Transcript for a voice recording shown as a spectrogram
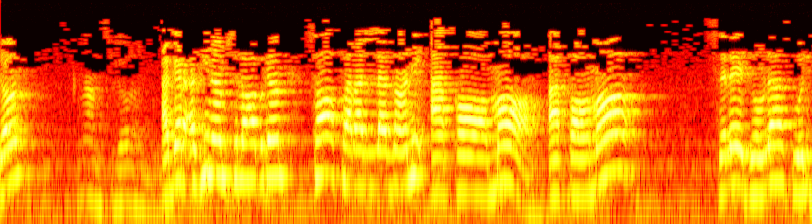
جان؟ اگر از این امثله ها بگم سافر اللذانی اقاما. اقاما سله جمله هست ولی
